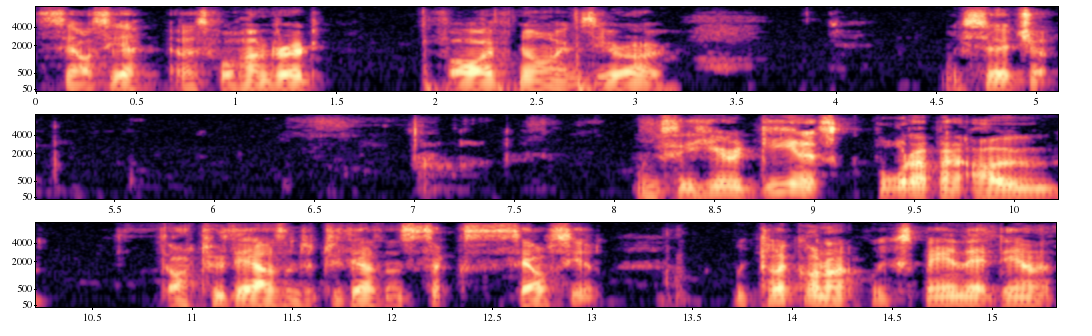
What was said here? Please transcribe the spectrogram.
Celsior LS400 590. We search it. We see here again it's brought up an 0, oh, 2000 to 2006 Celsior. We click on it, we expand that down,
